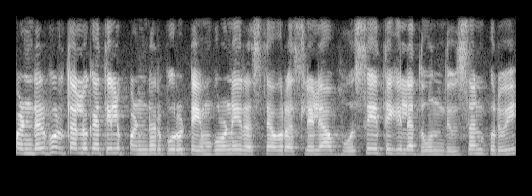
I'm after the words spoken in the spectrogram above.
पंढरपूर तालुक्यातील पंढरपूर टेंभुर्णी रस्त्यावर असलेल्या भोसे येथे गेल्या दोन दिवसांपूर्वी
